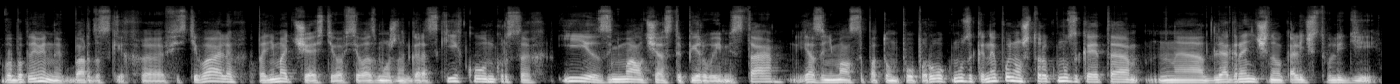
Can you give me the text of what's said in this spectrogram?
в обыкновенных бардовских э, фестивалях, принимать участие во всевозможных городских конкурсах и занимал часто первые места. Я занимался потом поп-рок музыкой, но я понял, что рок-музыка это э, для ограниченного количества людей.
